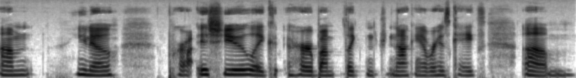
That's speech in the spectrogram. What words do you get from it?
um, you know, pro- issue like her bump like knocking over his cakes. Um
